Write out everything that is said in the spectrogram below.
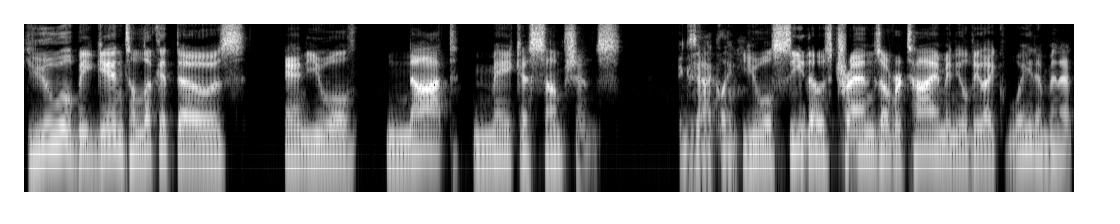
you will begin to look at those and you will not make assumptions. Exactly. You will see those trends over time and you'll be like, wait a minute.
